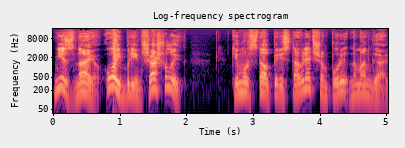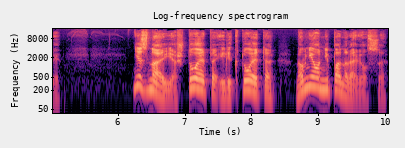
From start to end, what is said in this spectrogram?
«Не знаю. Ой, блин, шашлык!» Тимур стал переставлять шампуры на мангале. Не знаю я, что это или кто это, но мне он не понравился.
